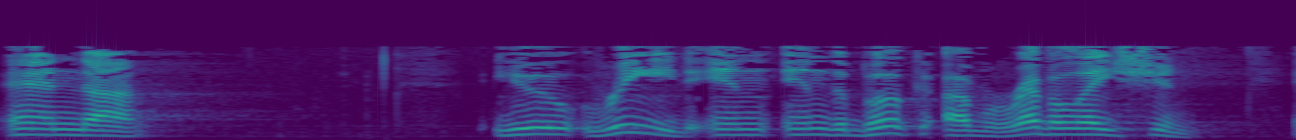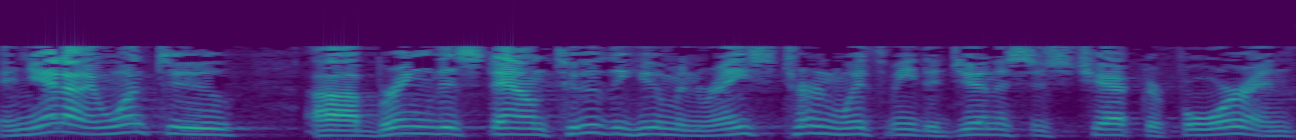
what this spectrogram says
And uh, you read in, in the book of Revelation. And yet I want to uh, bring this down to the human race, turn with me to Genesis chapter 4 and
